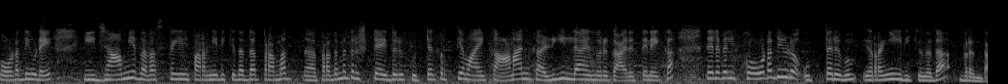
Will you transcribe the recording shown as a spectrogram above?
കോടതിയുടെ ഈ ജാമ്യ വ്യവസ്ഥയിൽ പറഞ്ഞിരിക്കുന്നത്. പ്രമ പ്രഥമ ദൃഷ്ടിയ ഇതൊരു കുറ്റകൃത്യമായി കാണാൻ കഴിയില്ല എന്നൊരു കാര്യത്തിലേക്ക് നിലവിൽ കോടതിയുടെ ഉത്തരവും ഇറങ്ങിയിരിക്കുന്നത് വൃന്ദ.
